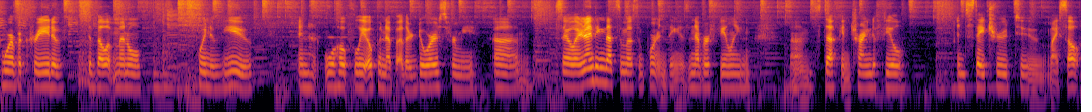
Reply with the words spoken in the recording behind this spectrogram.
more of a creative, developmental point of view and will hopefully open up other doors for me. Um, so and I think that's the most important thing is never feeling um, stuck and trying to feel and stay true to myself.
